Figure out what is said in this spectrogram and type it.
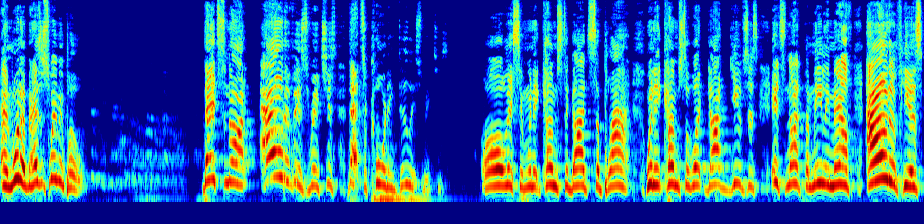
and one of them has a swimming pool. That's not out of his riches. That's according to his riches. Oh, listen, when it comes to God's supply, when it comes to what God gives us, it's not the mealy mouth out of His,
